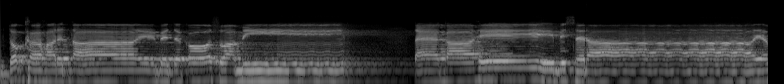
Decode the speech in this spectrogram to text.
ਦੁਖ ਹਰਤਾਏ ਬਿਦ ਕੋ ਸੁਆਮੀ। ਤੈ ਕਾਹੇ ਬਿਸਰਾਇ।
